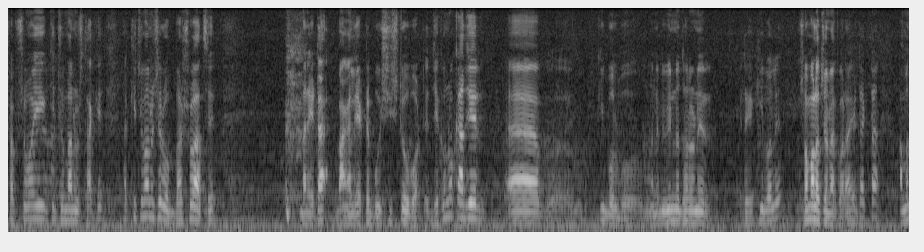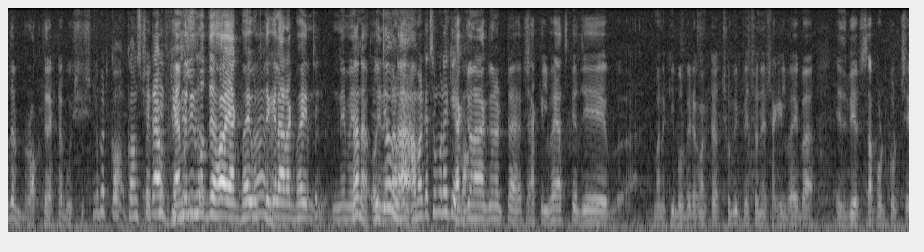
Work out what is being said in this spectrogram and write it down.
সবসময়ই কিছু মানুষ থাকে, আর কিছু মানুষের অভ্যাসও আছে। মানে এটা বাঙালির একটা বৈশিষ্ট্যও বটে। যে কোনো কাজের কি বলব মানে বিভিন্ন ধরনের এটাকে কি বলে? সমালোচনা করা। এটা একটা আমাদের রক্তের একটা বৈশিষ্ট্য। বাট কনস্ট্রাকটিভ ফ্যামিলির মধ্যে হয় এক ভাই উঠতে হ্যাঁ, গেলে আর এক ভাই নেমে না, না, ওইটাও না, আমার কাছে মনে হয় কি- একজন আর একজনের শাকিল ভাই আজকে যে মানে কি বলব এরকম একটা ছবির পেছনে শাকিল ভাই বা এসবিএফ সাপোর্ট করছে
